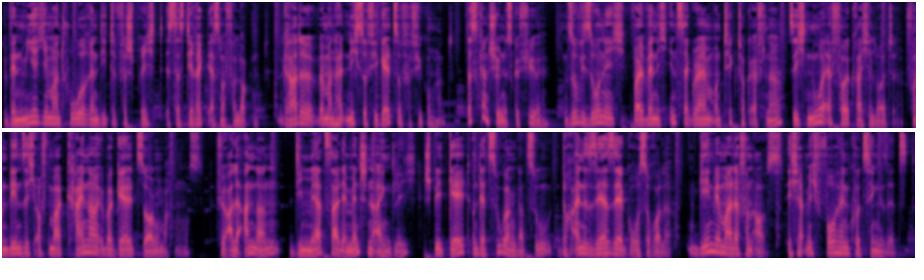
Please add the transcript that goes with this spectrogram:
Wenn mir jemand hohe Rendite verspricht, ist das direkt erstmal verlockend. Gerade wenn man halt nicht so viel Geld zur Verfügung hat. Das ist kein schönes Gefühl. Sowieso nicht, weil wenn ich Instagram und TikTok öffne, sehe ich nur erfolgreiche Leute, von denen sich offenbar keiner über Geld Sorgen machen muss. Für alle anderen, die Mehrzahl der Menschen eigentlich, spielt Geld und der Zugang dazu doch eine sehr, sehr große Rolle. Gehen wir mal davon aus. Ich habe mich vorhin kurz hingesetzt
